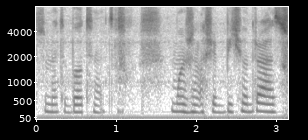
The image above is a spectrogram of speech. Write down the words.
w sumie to botne, to można się bić od razu.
